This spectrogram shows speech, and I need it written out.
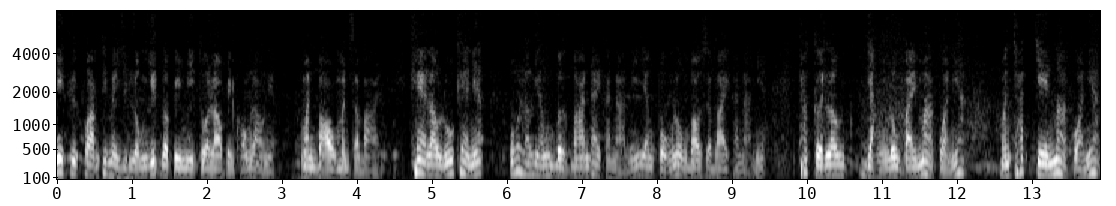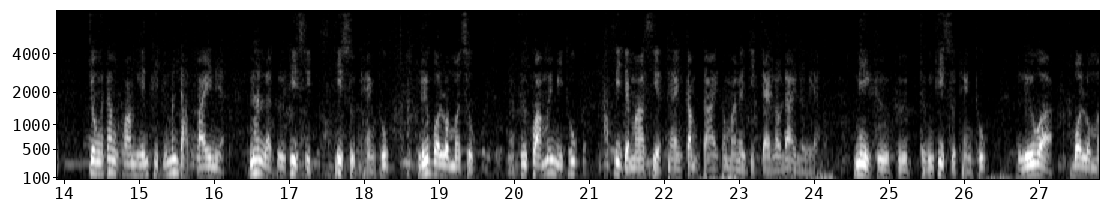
นี่คือความที่ไม่หลงยึดว่าเป็นมีตัวเราเป็นของเราเนี่ย มันเบามันสบาย แค่เรารู้แค่เนี้ยโอ้เรายังเบิกบานได้ขนาดนี้ ยังโปร่งโล่งเบาสบายขนาดเนี้ยถ้าเกิดเราหยั่งลงไปมากกว่าเนี้ยมันชัดเจนมากกว่าเนี้ยจนกระทั่งความเห็นผิดนี้มันดับไปเนี่ย นั่นแหละคือที่สิทที่สุดแห่งทุกข์หรือบรมสุขคือความไม่มีทุกข์ที่จะมาเสียดแทงกั้มกายเข้ามาในจิตใจเราได้เลยอะนี่คือคือถึงที่สุดแห่งทุกข์หรือว่าบรม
